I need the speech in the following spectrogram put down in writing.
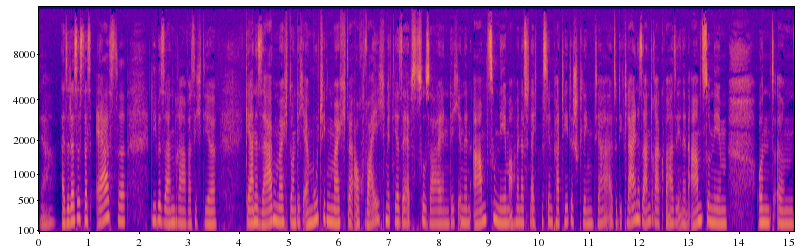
Ja, also das ist das erste, liebe Sandra, was ich dir gerne sagen möchte und dich ermutigen möchte, auch weich mit dir selbst zu sein, dich in den Arm zu nehmen, auch wenn das vielleicht ein bisschen pathetisch klingt, ja, also die kleine Sandra quasi in den Arm zu nehmen und ähm,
